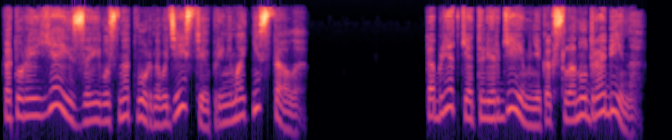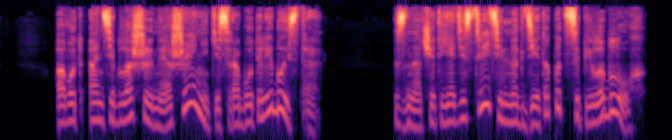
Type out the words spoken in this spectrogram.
которое я из-за его снотворного действия принимать не стала. Таблетки от аллергии мне как слону дробина, а вот антиблошиные ошейники сработали быстро. Значит, я действительно где-то подцепила блох.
